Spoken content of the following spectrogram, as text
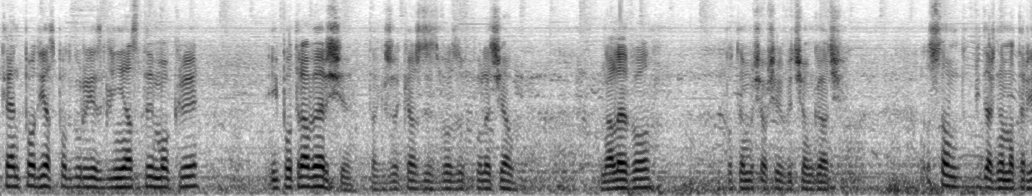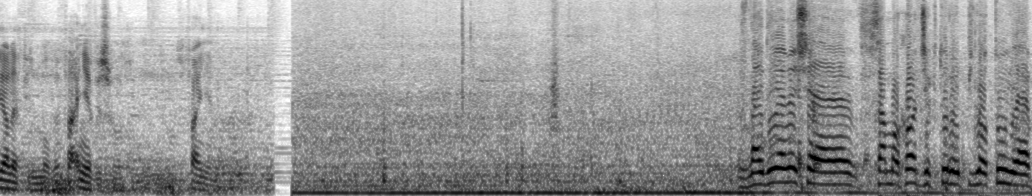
y, ten podjazd pod górę jest gliniasty, mokry i po trawersie. Także każdy z wozów poleciał na lewo, potem musiał się wyciągać. Zresztą widać na materiale filmowym. Fajnie wyszło. Fajnie. Znajdujemy się w samochodzie, który pilotuje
